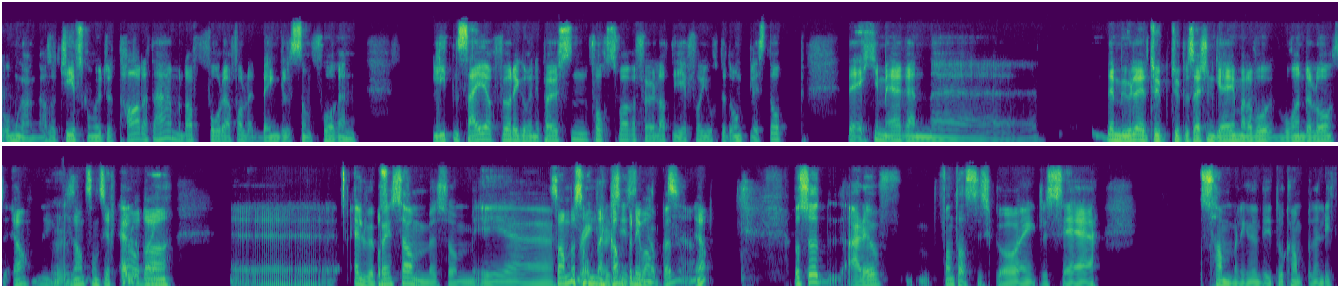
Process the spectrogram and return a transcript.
Mm. omgang. Altså Chiefs kommer ut og tar dette her, men da får du i hvert fall et Bengals som får en liten seier før de går inn i pausen. Forsvaret føler at de får gjort et ordentlig stopp. Det er ikke mer enn eh, det er mulig det er type, type session game, eller hvor, hvordan det lå. Ja, ikke sant, sånn cirka. Og da Elleve poeng, samme som i eh, Samme som den kampen de vant. season-kampen, Ja. Og så er det jo fantastisk å egentlig se Sammenligne de to kampene litt.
